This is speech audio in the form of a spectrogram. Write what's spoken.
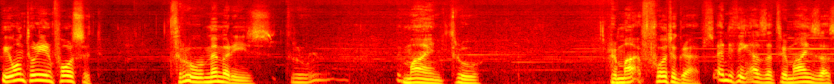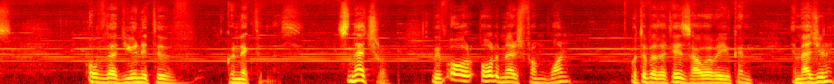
we want to reinforce it through memories, through mind through photographs, anything else that reminds us of that unitive connectedness. It's natural. We've all, all emerged from one, whatever that is, however you can imagine it.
